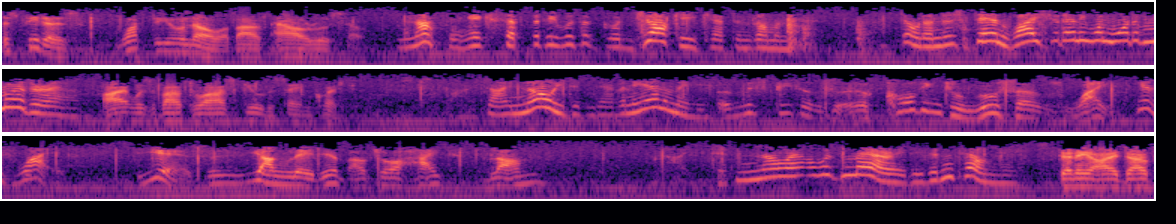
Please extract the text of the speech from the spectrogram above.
Miss Peters, what do you know about Al Russo? Nothing except that he was a good jockey, Captain Drummond. I Don't understand. Why should anyone want to murder Al? I was about to ask you the same question. As I know he didn't have any enemies. Uh, Miss Peters, uh, according to Russo's wife, His wife. yes, a young lady about your height, blonde. I didn't know Al was married. He didn't tell me. Denny, I doubt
